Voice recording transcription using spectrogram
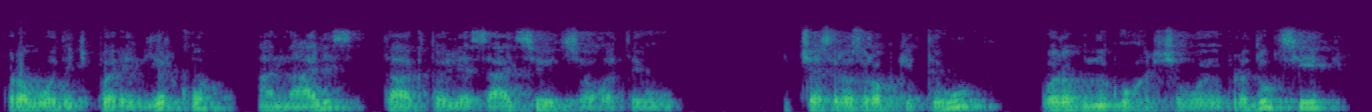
проводить перевірку, аналіз та актуалізацію цього ТУ. Під час розробки ТУ виробнику харчової продукції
